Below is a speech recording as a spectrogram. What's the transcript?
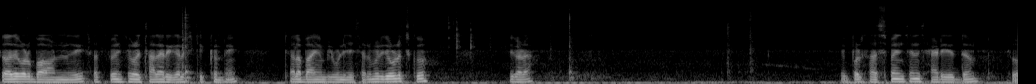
సో అది కూడా బాగుంది. సస్పెన్షన్ కూడా చాలా రియలిస్టిక్ ఉన్నాయి. చాలా బాగా ఇంప్లిమెంట్ చేశారు. మీరు చూడొచ్చు ఇక్కడ. ఇప్పుడు సస్పెన్షన్స్ యాడ్ చేద్దాం. So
